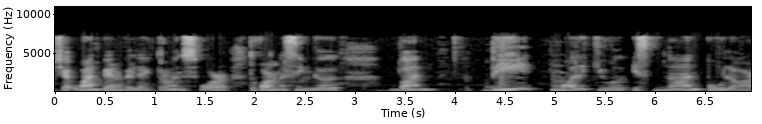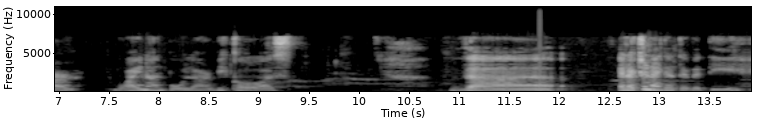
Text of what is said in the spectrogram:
share one pair of electrons for to form a single bond. The molecule is non-polar. Why non-polar? Because the electronegativity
